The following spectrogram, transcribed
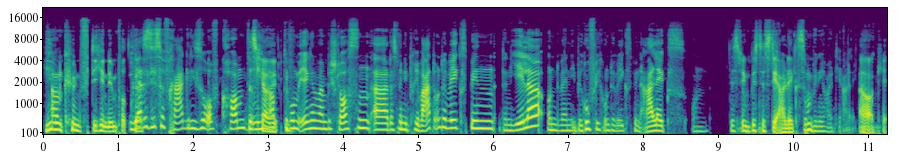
Hinkünftig in dem Podcast. Ja, das ist eine Frage, die so oft kommt. Das und ich habe darum irgendwann beschlossen, äh, dass wenn ich privat unterwegs bin, Daniela und wenn ich beruflich unterwegs bin, Alex. Und Deswegen bist du jetzt die Alex. so bin ich heute die Alex. Ah, okay.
